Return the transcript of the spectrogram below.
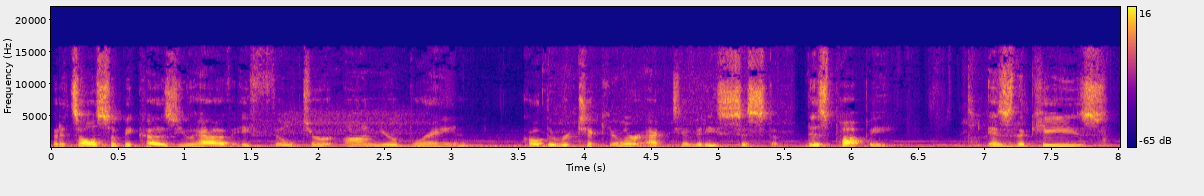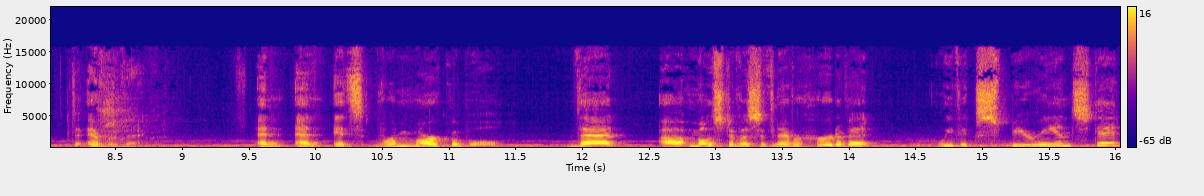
but it's also because you have a filter on your brain called the reticular activating system. This puppy is the keys to everything. And, and it's remarkable that uh, most of us have never heard of it. We've experienced it,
